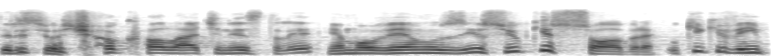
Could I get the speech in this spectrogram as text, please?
delicioso chocolate Nestlé. Removemos isso e o que sobra? O que, que vem?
